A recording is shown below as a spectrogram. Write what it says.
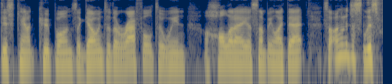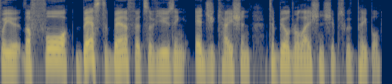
discount coupons or go into the raffle to win a holiday or something like that. So, I'm going to just list for you the four best benefits of using education to build relationships with people.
